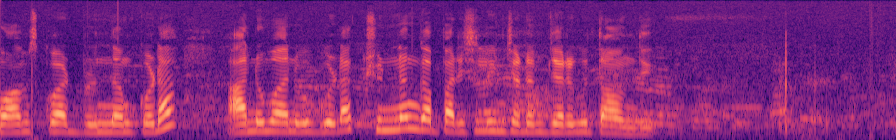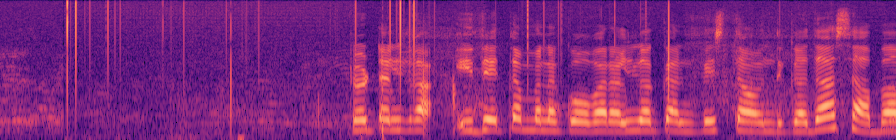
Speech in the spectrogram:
బాంబ్ స్క్వాడ్ బృందం కూడా అణు అణువు కూడా క్షుణ్ణంగా పరిశీలించడం జరుగుతూ ఉంది. టోటల్గా ఇదైతే మనకు ఓవరాల్గా కనిపిస్తూ ఉంది కదా సభా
